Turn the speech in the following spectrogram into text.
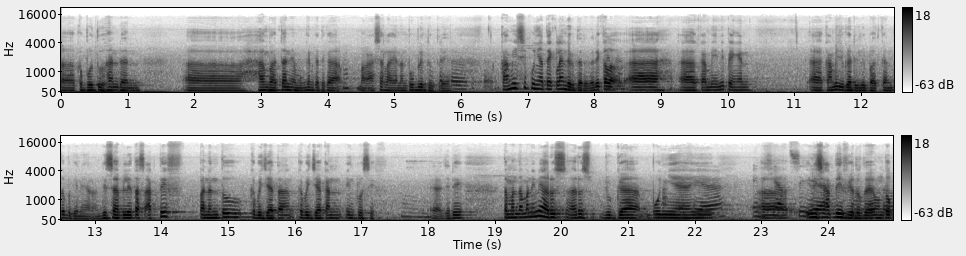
uh, kebutuhan dan uh, hambatan yang mungkin ketika hmm. mengakses layanan publik dokter ya. betul, ya. Betul. Kami sih punya tagline dokter. Jadi kalau uh, uh, kami ini pengen uh, kami juga dilibatkan tuh begini ya, disabilitas aktif penentu kebijakan kebijakan inklusif. Hmm. Ya, jadi teman-teman ini harus harus juga punya ya. inisiatif, uh, inisiatif ya. gitu hmm, ya untuk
